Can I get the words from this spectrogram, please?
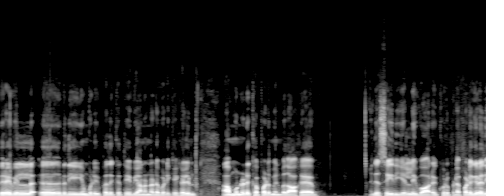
விரைவில் இறுதியையும் முடிப்பதற்கு தேவையான நடவடிக்கைகள் முன்னெடுக்கப்படும் என்பதாக இந்த செய்தியில் இவ்வாறு குறிப்பிடப்படுகிறது.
